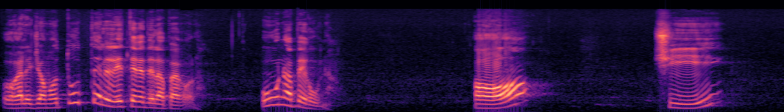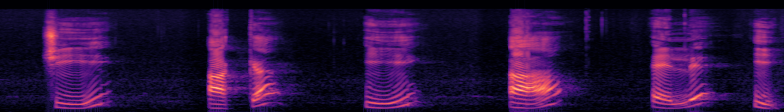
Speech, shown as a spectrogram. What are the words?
Ora leggiamo tutte le lettere della parola, una per una. O, C, C, H, I, A, L, I.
